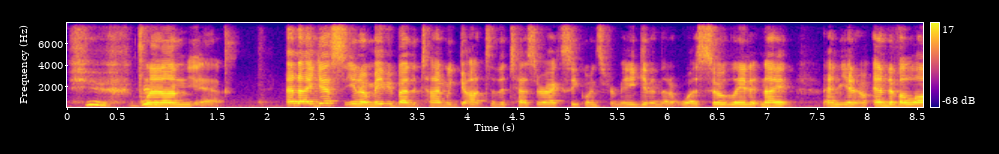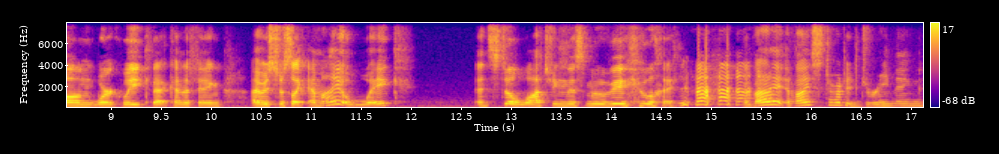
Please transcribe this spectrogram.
phew. Um, yeah. and I guess, you know, maybe by the time we got to the Tesseract sequence for me, given that it was so late at night and, you know, end of a long work week, that kind of thing, I was just like, am I awake and still watching this movie? like, have I, have I started dreaming?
